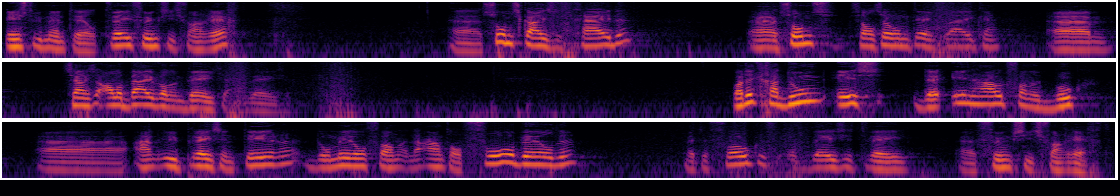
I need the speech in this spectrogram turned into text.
instrumenteel. Twee functies van recht. Eh, soms kan je ze scheiden. Eh, soms, zal zo meteen blijken, ehm, zijn ze allebei wel een beetje aanwezig. Wat ik ga doen is de inhoud van het boek uh, aan u presenteren door middel van een aantal voorbeelden met de focus op deze twee functies van recht.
